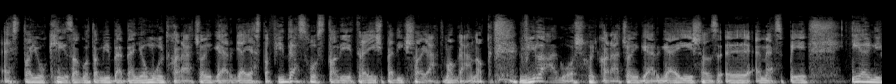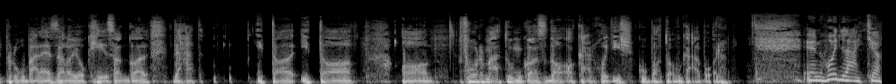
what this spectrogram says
ezt a joghézagot, amiben benyomult Karácsony Gergely, ezt a Fidesz hozta létre, és pedig saját magának. Világos, hogy Karácsony Gergely és az MSP élni próbál ezzel a joghézaggal, de hát itt a, itt a, a formátumgazda, akárhogy is Kubatov Gábor. Ön hogy látja,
